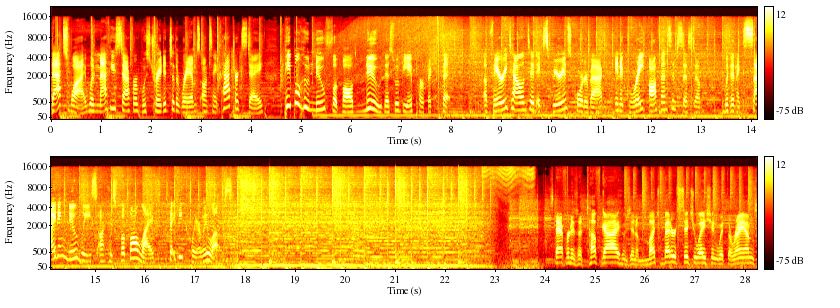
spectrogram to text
That's why, when Matthew Stafford was traded to the Rams on St. Patrick's Day, people who knew football knew this would be a perfect fit. A very talented, experienced quarterback in a great offensive system with an exciting new lease on his football life that he clearly loves. Stafford is a tough guy who's in a much better situation with the Rams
